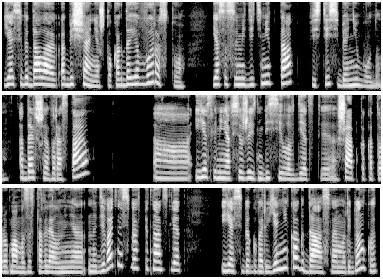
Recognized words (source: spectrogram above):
Я себе дала обещание, что когда я вырасту, я со своими детьми так вести себя не буду. А дальше я вырастаю, а, и если меня всю жизнь бесила в детстве шапка, которую мама заставляла меня надевать на себя в 15 лет — и я себе говорю, я никогда своему ребенку это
